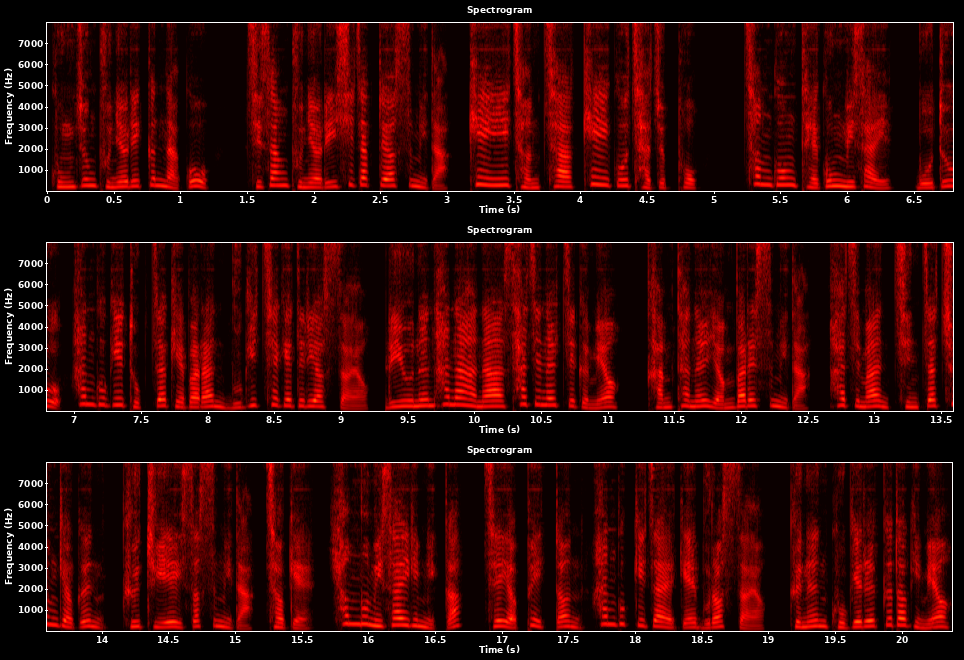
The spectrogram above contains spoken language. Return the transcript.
공중 분열이 끝나고 지상 분열이 시작되었습니다. K 전차 K9 자주포 천궁 대공 미사일 모두 한국이 독자 개발한 무기 체계들이었어요. 리우는 하나하나 사진을 찍으며 감탄을 연발했습니다. 하지만 진짜 충격은 그 뒤에 있었습니다. 저게 현무 미사일입니까? 제 옆에 있던 한국 기자에게 물었어요. 그는 고개를 끄덕이며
